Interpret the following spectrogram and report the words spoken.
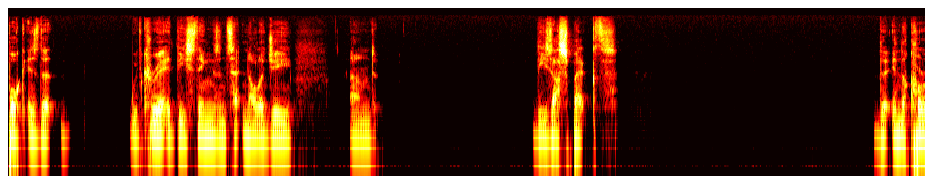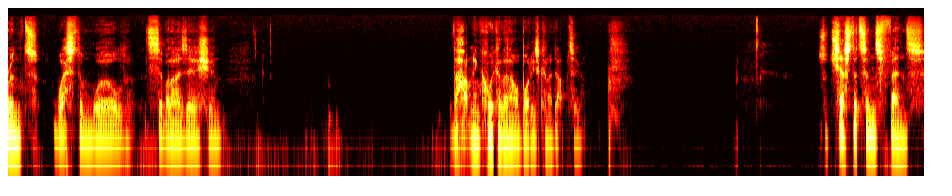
Book is that we've created these things and technology and these aspects that in the current Western world civilization they're happening quicker than our bodies can adapt to. So Chesterton's fence.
